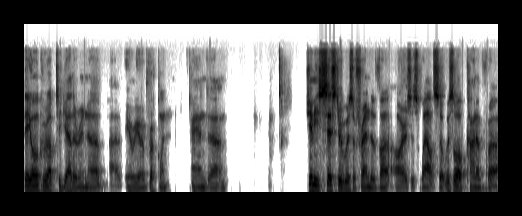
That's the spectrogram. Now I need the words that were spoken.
they all grew up together in a, a area of Brooklyn, and um, Jimmy's sister was a friend of uh, ours as well. So it was all kind of, uh,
